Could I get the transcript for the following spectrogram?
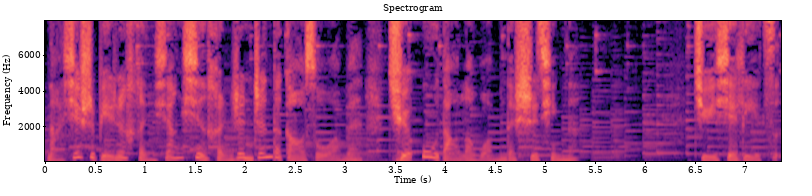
哪些是别人很相信、很认真的告诉我们，却误导了我们的事情呢？举一些例子。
